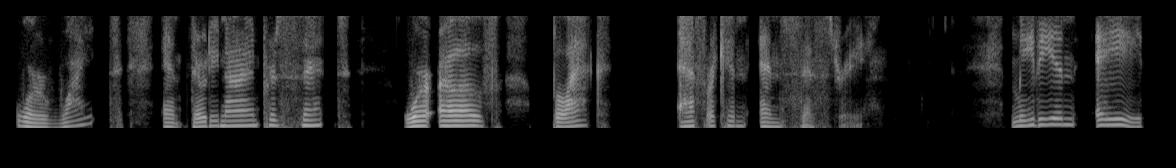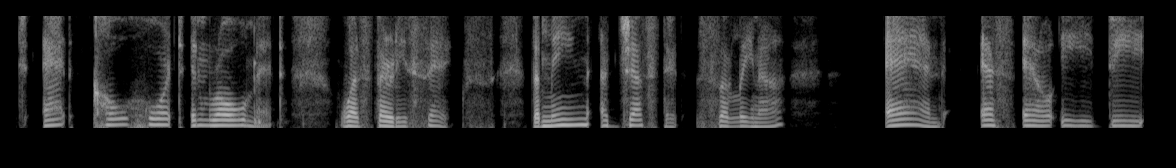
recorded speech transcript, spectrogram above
were white and 39% were of Black African ancestry. Median age at cohort enrollment was 36. The mean adjusted Selena and SLEDA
